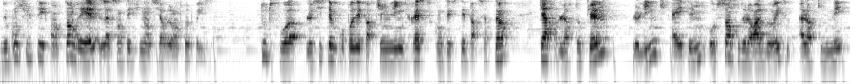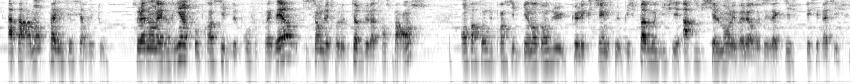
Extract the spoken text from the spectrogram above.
de consulter en temps réel la santé financière de l'entreprise. Toutefois, le système proposé par Chainlink reste contesté par certains, car leur token, le link a été mis au centre de leur algorithme alors qu'il n'est apparemment pas nécessaire du tout. Cela n'enlève rien au principe de proof of reserve qui semble être le top de la transparence, en partant du principe bien entendu que l'exchange ne puisse pas modifier artificiellement les valeurs de ses actifs et ses passifs.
